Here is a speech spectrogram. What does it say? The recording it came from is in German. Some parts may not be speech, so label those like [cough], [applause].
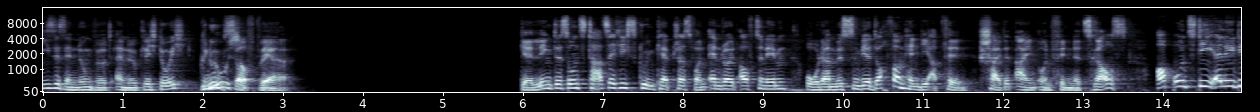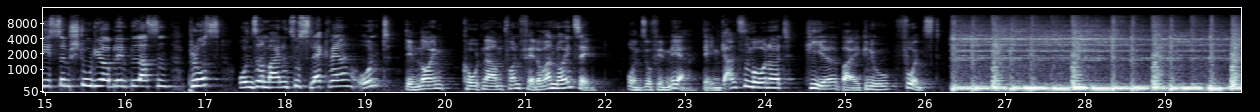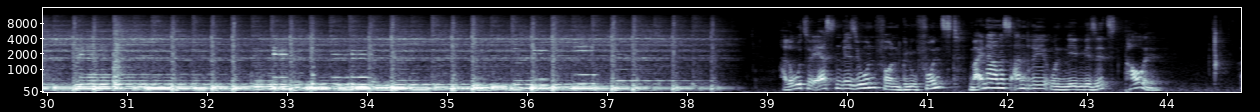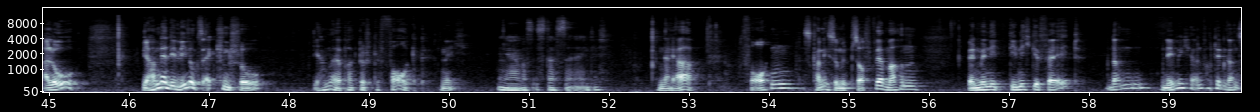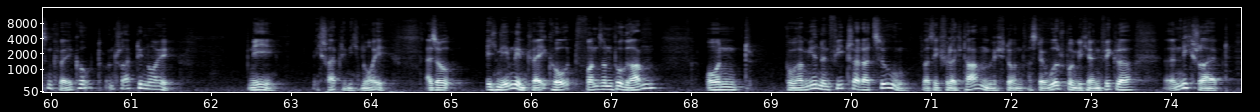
Diese Sendung wird ermöglicht durch GNU Software. Gelingt es uns tatsächlich Screen Captures von Android aufzunehmen oder müssen wir doch vom Handy abfilmen? Schaltet ein und findet's raus. Ob uns die LEDs im Studio erblinden lassen, plus unsere Meinung zu Slackware und dem neuen Codenamen von Fedora 19. Und so viel mehr den ganzen Monat hier bei GNU Funst. Hallo zur ersten Version von GNU Funst. Mein Name ist André und neben mir sitzt Paul. Hallo. Wir haben ja die Linux Action Show. Die haben wir ja praktisch geforkt, nicht? Ja, was ist das denn eigentlich? Naja, forken, das kann ich so mit Software machen. Wenn mir die nicht gefällt, dann nehme ich einfach den ganzen Quellcode und schreibe die neu. Nee, ich schreibe die nicht neu. Also ich nehme den Quellcode von so einem Programm und programmieren ein Feature dazu, was ich vielleicht haben möchte und was der ursprüngliche Entwickler äh, nicht schreibt.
